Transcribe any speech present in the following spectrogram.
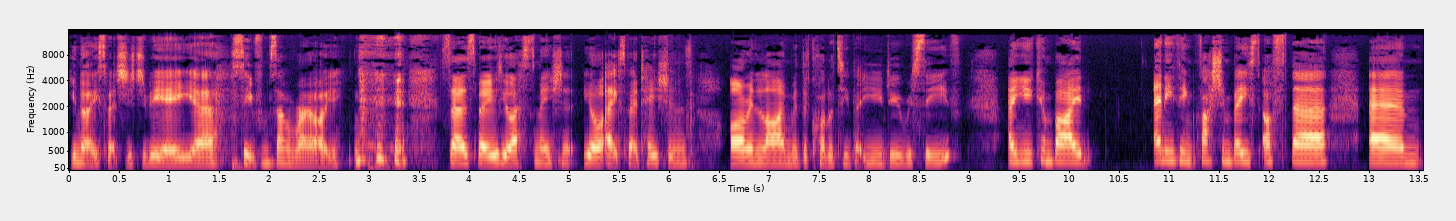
you're not expected to be a uh, suit from Savile Row, are you? so I suppose your estimation, your expectations are in line with the quality that you do receive. Uh, you can buy anything fashion based off there. Um,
